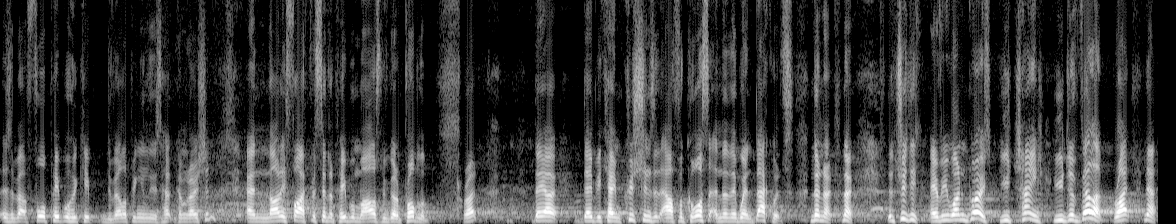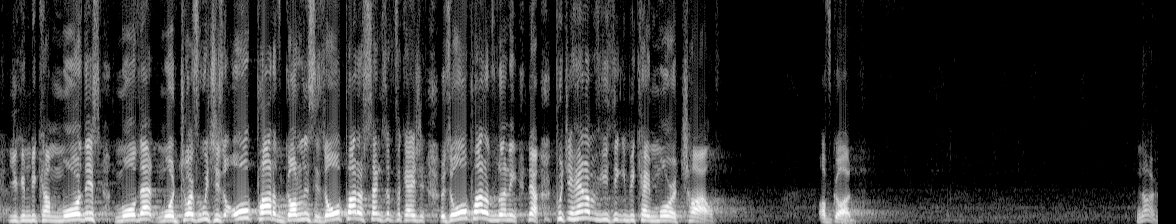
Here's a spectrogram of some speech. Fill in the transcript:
there's about four people who keep developing in this congregation, and 95% of people, Miles, we've got a problem, right? They, are, they became Christians at Alpha Course and then they went backwards. No, no, no. The truth is, everyone grows. You change, you develop, right? Now, you can become more of this, more of that, more joyful, which is all part of godliness, it's all part of sanctification, it's all part of learning. Now, put your hand up if you think you became more a child of God. No.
